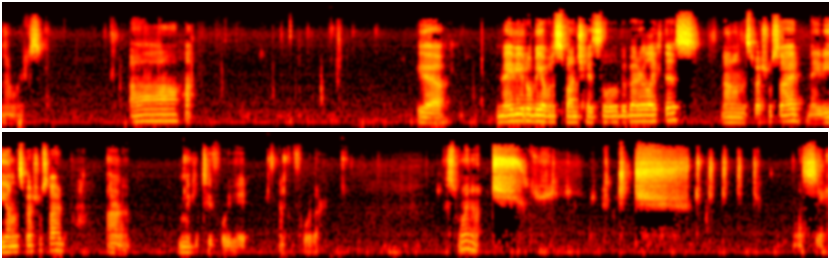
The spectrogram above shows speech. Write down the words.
That works. Uh huh. Yeah. Maybe it'll be able to sponge hits a little bit better like this. Not on the special side. Maybe on the special side. I don't know. Make it 248 and put 4 there. Because why not? Let's see.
